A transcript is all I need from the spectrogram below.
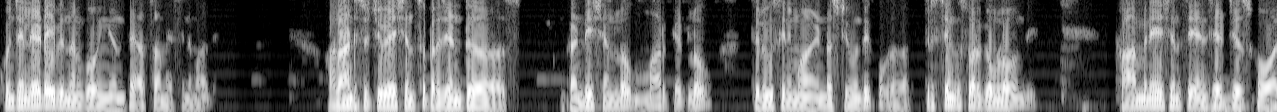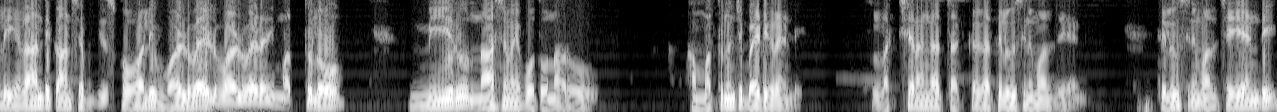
కొంచెం లేట్ అయిపోయింది అనుకో ఇంకంతే అస్సామే సినిమాది. అలాంటి సిచ్యువేషన్స్ ప్రజెంట్ కండిషన్లో మార్కెట్లో తెలుగు సినిమా ఇండస్ట్రీ ఉంది ఒక త్రిశంకు స్వర్గంలో ఉంది. కాంబినేషన్స్ ఏం సెట్ చేసుకోవాలి ఎలాంటి కాన్సెప్ట్ తీసుకోవాలి వరల్డ్ వైడ్ వరల్డ్ వైడ్ అని మత్తులో మీరు నాశనం అయిపోతున్నారు ఆ మత్తు నుంచి బయటికి రండి. లక్షణంగా చక్కగా తెలుగు సినిమాలు చేయండి. తెలుగు సినిమాలు చేయండి.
